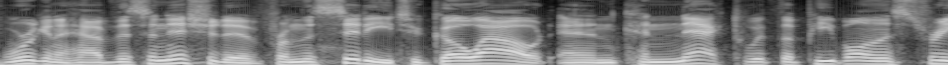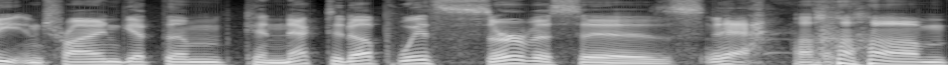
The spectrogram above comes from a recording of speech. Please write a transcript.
we're going to have this initiative from the city to go out and connect with the people on the street and try and get them connected up with services. Yeah. um,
